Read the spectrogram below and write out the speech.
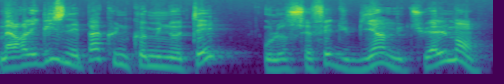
Mais alors l'Église n'est pas qu'une communauté où l'on se fait du bien mutuellement.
